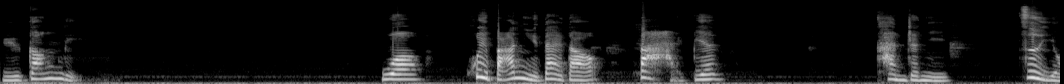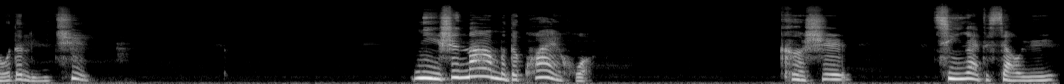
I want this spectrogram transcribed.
鱼缸里。我会把你带到大海边，看着你自由的离去。你是那么的快活，可是，亲爱的小鱼，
